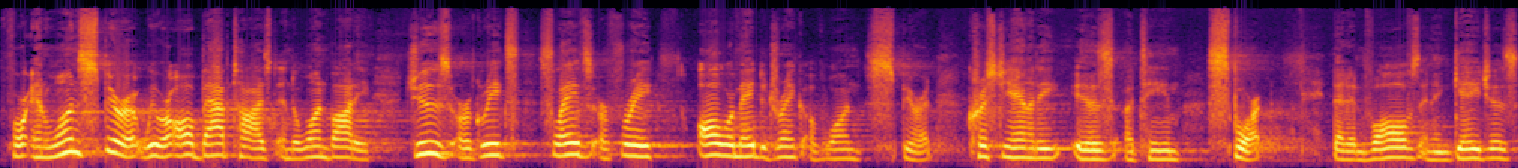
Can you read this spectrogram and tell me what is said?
For in one spirit we were all baptized into one body, Jews or Greeks, slaves or free, all were made to drink of one spirit. Christianity is a team sport that involves and engages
